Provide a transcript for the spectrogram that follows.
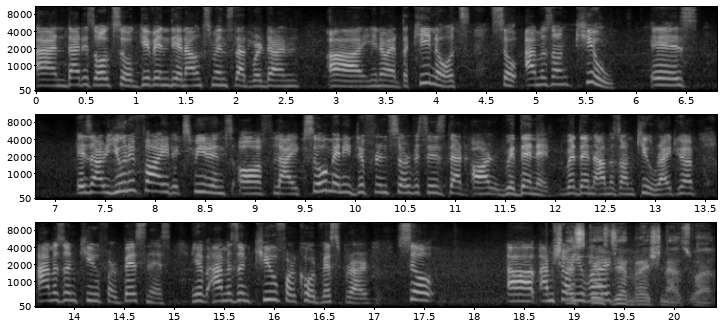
and that is also given the announcements that were done, uh, you know, at the keynotes. So Amazon Q is is our unified experience of like so many different services that are within it, within Amazon Q, right? You have Amazon Q for business, you have Amazon Q for Code Whisperer. So uh, I'm sure test you heard. Test case generation as well.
